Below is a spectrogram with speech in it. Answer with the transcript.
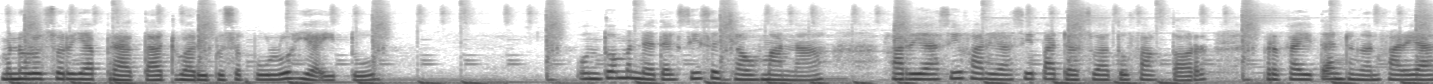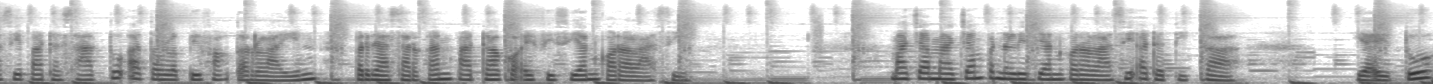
menurut Surya Brata 2010 yaitu untuk mendeteksi sejauh mana variasi-variasi pada suatu faktor berkaitan dengan variasi pada satu atau lebih faktor lain berdasarkan pada koefisien korelasi. Macam-macam penelitian korelasi ada tiga, yaitu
